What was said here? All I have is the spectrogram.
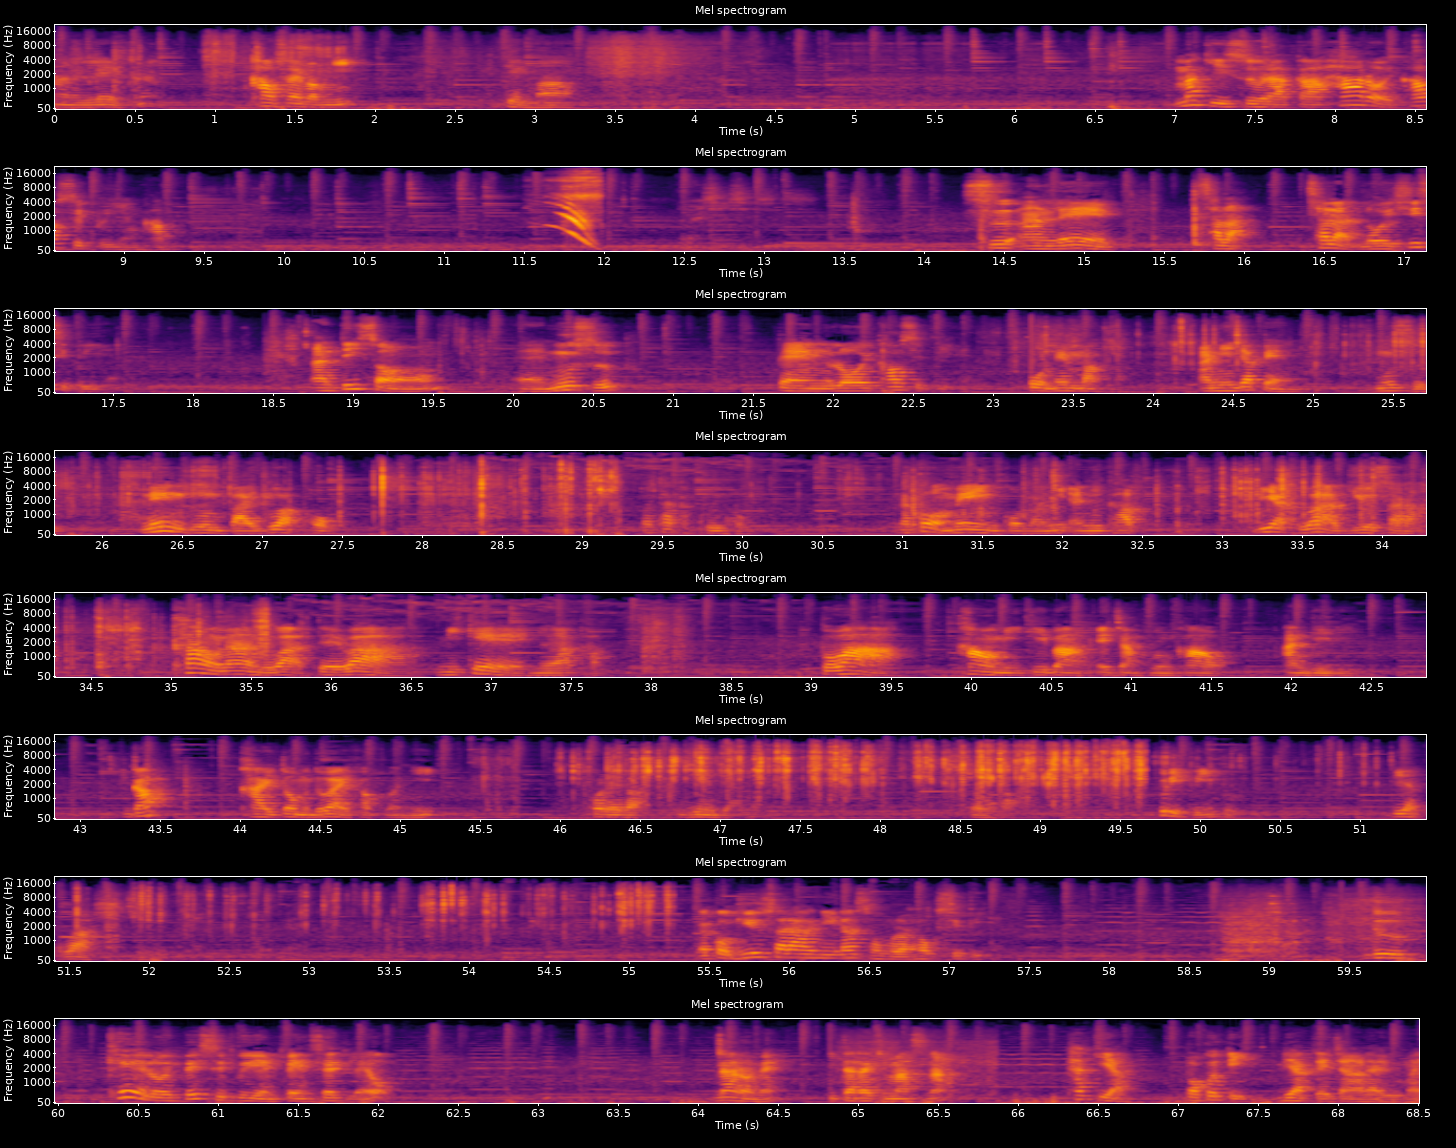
อันแรกนะ เข้าใส่แบบนี้ เก่งมากเมื่อกี้ซื้อราคา590เยนครับ ซื้ออันแรกสลัดสลัด140เยนอันที่สองเอ่อมูสุปเป็นร้อยเก้าสิบปีโอ้เน่นมาก อันนี้จะเป็นมูสุปเน่นรวมไปด้วยหก ก็เท่ากับคือหกแล้วก็เมนของวันนี้อันนี้ครับ เรียกว่ายูซาระข้าวหน้าเนื้อแต่ว่ามีแค่เนื้อครับ เพราะว่าข้าวมีที่บ้านเอจังหุงข้าวอันดีๆกับไข่ต้มด้วยครับวันนี้これがジンジャー生姜フリとイブリアクは七味แล้วก็牛皿にな260円 ดูแค่180円เป็นเซตแล้วなのねいただきますนะタキヤปกติเรียกเอจังอะไรรู้ไหม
